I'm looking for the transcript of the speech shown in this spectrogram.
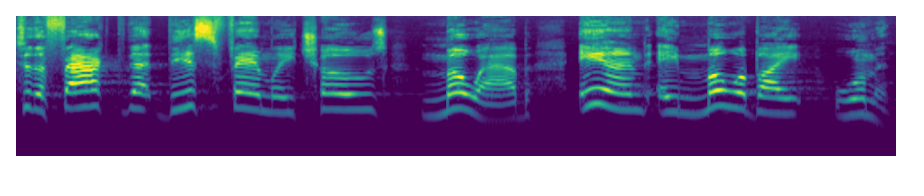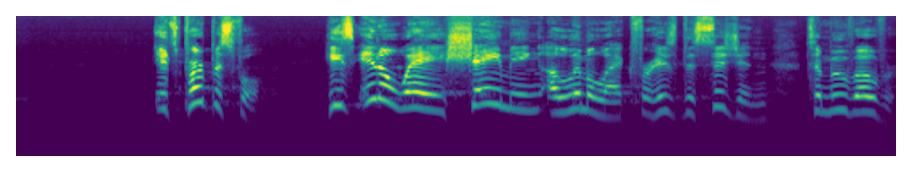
to the fact that this family chose Moab and a Moabite woman. It's purposeful. He's in a way shaming Elimelech for his decision to move over.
